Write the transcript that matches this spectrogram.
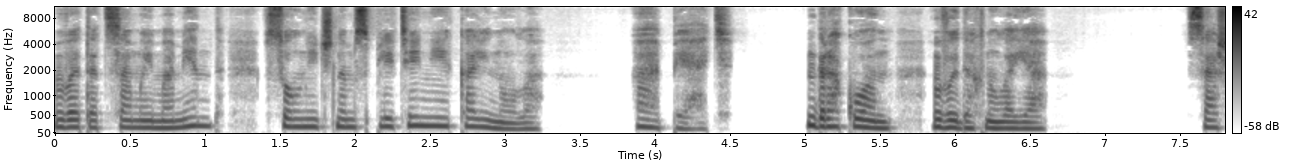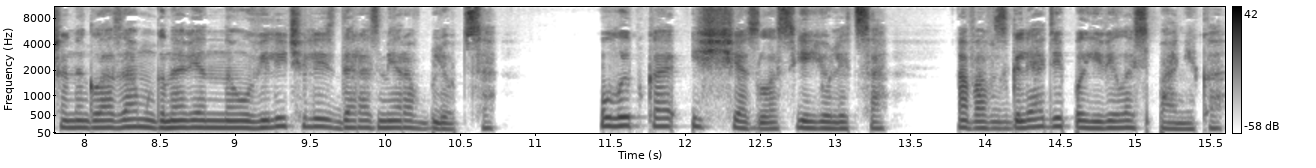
В этот самый момент в солнечном сплетении кольнуло. «Опять!» «Дракон!» — выдохнула я. Сашины глаза мгновенно увеличились до размеров блюдца. Улыбка исчезла с ее лица, а во взгляде появилась паника.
